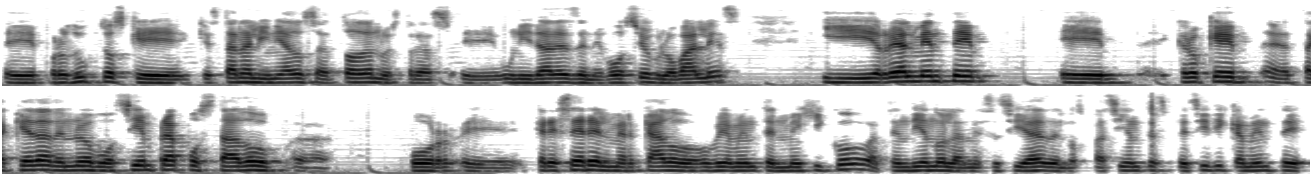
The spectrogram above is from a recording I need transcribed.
eh, productos que, están alineados a todas nuestras eh, unidades de negocio globales y realmente eh, creo que Takeda de nuevo siempre ha apostado ah, por crecer el mercado obviamente en México, atendiendo las necesidades de los pacientes específicamente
